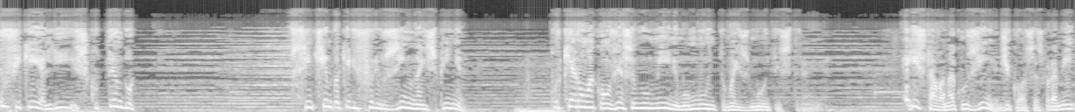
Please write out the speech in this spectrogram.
Eu fiquei ali escutando, sentindo aquele friozinho na espinha, porque era uma conversa, no mínimo, muito, mas muito estranha. Ele estava na cozinha, de costas para mim.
